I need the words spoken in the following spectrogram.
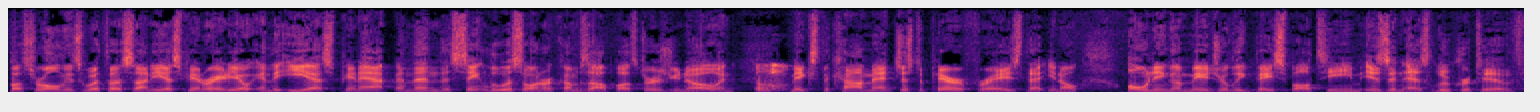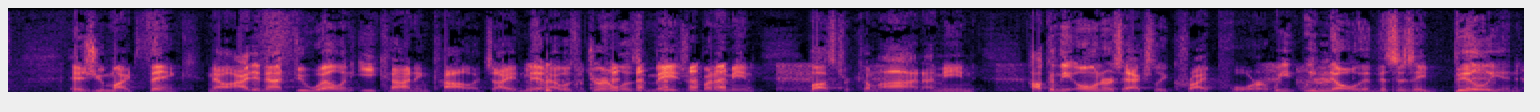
Buster Olney's with us on ESPN Radio and the ESPN app, and then the St. Louis owner comes out, Buster, as you know, and oh. makes the comment, just to paraphrase, that you know owning a Major League Baseball team isn't as lucrative as you might think. Now, I did not do well in econ in college. I admit I was a journalism major, but I mean, Buster, come on. I mean, how can the owners actually cry poor? We we know that this is a billion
